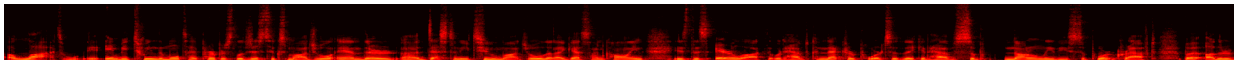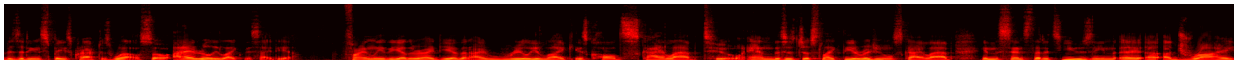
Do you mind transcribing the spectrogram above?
a lot. In between the multi-purpose logistics module and their uh, Destiny 2 module that I guess I'm calling is this airlock that would have connector ports that they could have not only these support craft but other visiting spacecraft as well. So I really like this idea. Finally, the other idea that I really like is called Skylab 2. And this is just like the original Skylab in the sense that it's using a, a, dry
